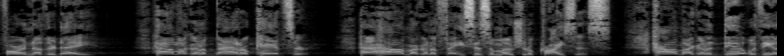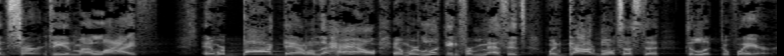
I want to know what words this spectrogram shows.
for another day? How am I going to battle cancer? How, how am I going to face this emotional crisis? How am I going to deal with the uncertainty in my life? And we're bogged down on the how and we're looking for methods when God wants us to, to look to where.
